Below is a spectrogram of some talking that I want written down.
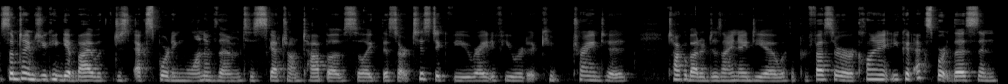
sometimes you can get by with just exporting one of them to sketch on top of. So like this artistic view, right? If you were to trying to talk about a design idea with a professor or a client, you could export this and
